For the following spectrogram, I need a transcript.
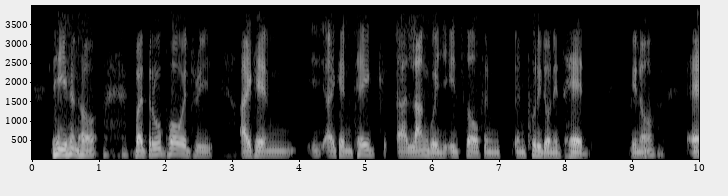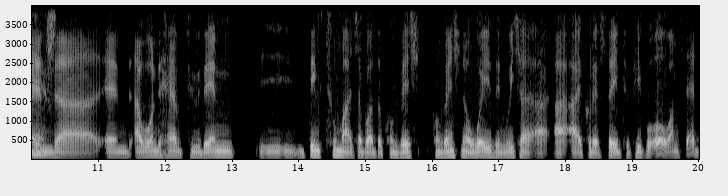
you know, but through poetry, I can I can take uh, language itself and and put it on its head, you know, and Yes. uh, and I won't have to then think too much about the convention, conventional ways in which I, I I could have said to people, "Oh, I'm sad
